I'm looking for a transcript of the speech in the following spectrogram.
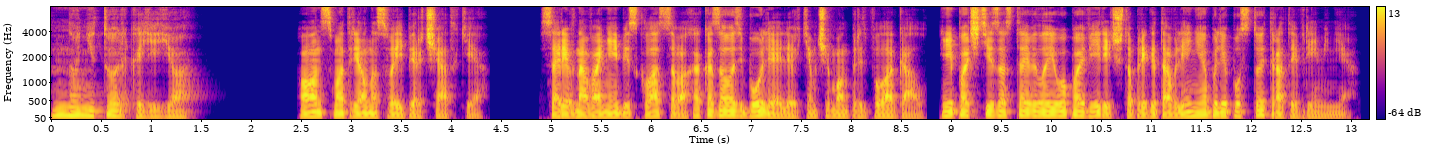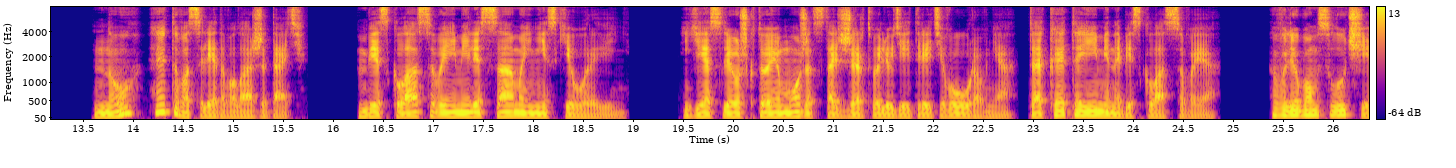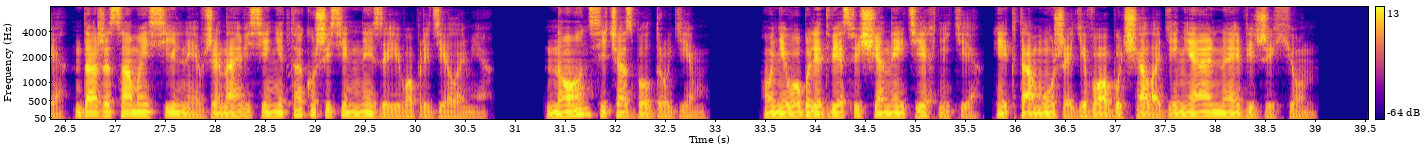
Но не только ее. Он смотрел на свои перчатки. Соревнование бесклассовых оказалось более легким, чем он предполагал, и почти заставило его поверить, что приготовления были пустой тратой времени. Ну, этого следовало ожидать. Бесклассовые имели самый низкий уровень. Если уж кто и может стать жертвой людей третьего уровня, так это именно бесклассовые. В любом случае, даже самые сильные в Дженависе не так уж и сильны за его пределами. Но он сейчас был другим. У него были две священные техники, и к тому же его обучала гениальная Виджи Хюн.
